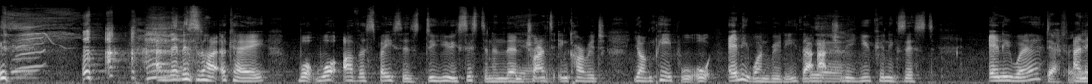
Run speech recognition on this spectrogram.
And then it's like, okay, what what other spaces do you exist in? And then Yeah. trying to encourage young people or anyone really that Yeah. actually you can exist anywhere Definitely. and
